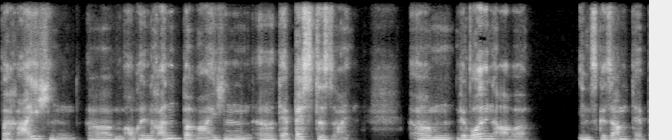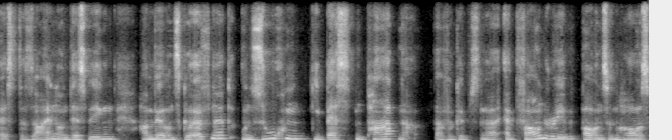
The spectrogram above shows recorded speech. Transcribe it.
Bereichen, ähm, auch in Randbereichen, äh, der Beste sein. Ähm, wir wollen aber insgesamt der Beste sein und deswegen haben wir uns geöffnet und suchen die besten Partner. Dafür gibt es eine App Foundry bei uns im Haus.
